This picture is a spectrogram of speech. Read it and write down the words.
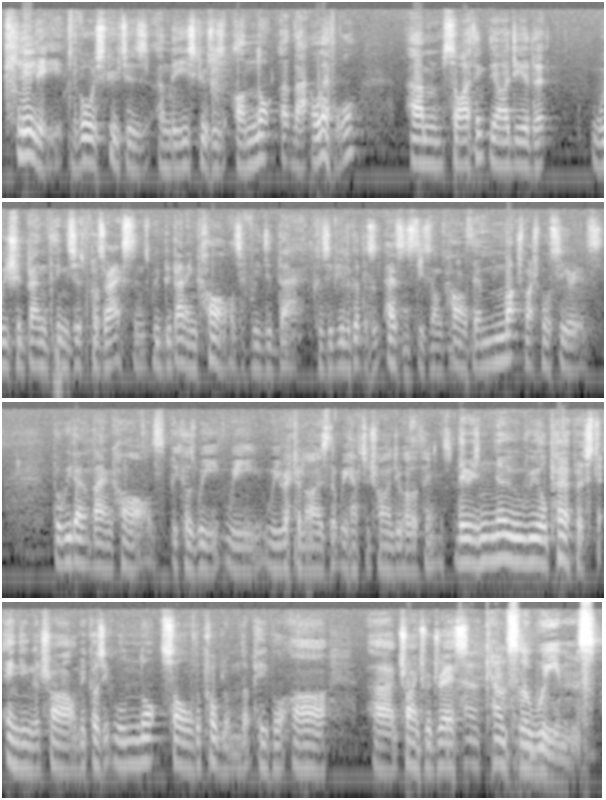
clearly, the Voi scooters and the e-scooters are not at that level. Um, so I think the idea that we should ban things just because of accidents, we'd be banning cars if we did that. Because if you look at the accidents on cars, they're much, much more serious but we don't ban cars because we, we, we recognise that we have to try and do other things. There is no real purpose to ending the trial because it will not solve the problem that people are uh, trying to address. Uh, Councillor Weems.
